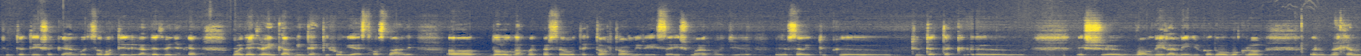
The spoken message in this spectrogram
tüntetéseken, vagy szabadtéri rendezvényeken, majd egyre inkább mindenki fogja ezt használni. A dolognak meg persze volt egy tartalmi része is már, hogy szerintük tüntettek és van véleményük a dolgokról. Nekem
